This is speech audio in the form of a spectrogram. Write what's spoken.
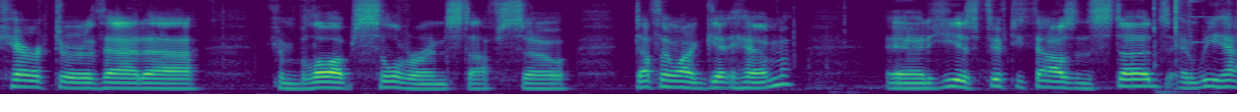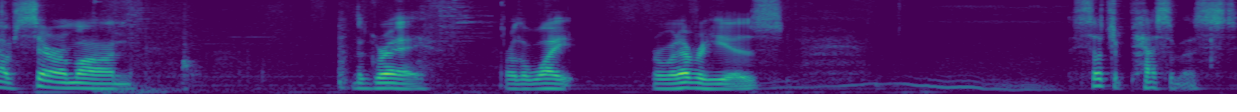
character that uh, can blow up silver and stuff. So definitely want to get him. And he is 50,000 studs. And we have Saruman, the gray, or the white, or whatever he is. Such a pessimist.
